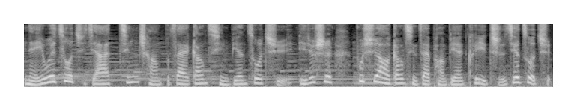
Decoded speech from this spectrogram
哪一位作曲家经常不在钢琴边作曲，也就是不需要钢琴在旁边，可以直接作曲？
